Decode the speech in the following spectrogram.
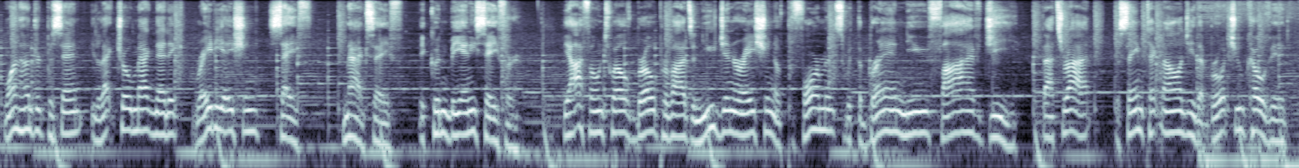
100% electromagnetic radiation safe. MagSafe. It couldn't be any safer. The iPhone 12 Bro provides a new generation of performance with the brand new 5G. That's right, the same technology that brought you COVID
